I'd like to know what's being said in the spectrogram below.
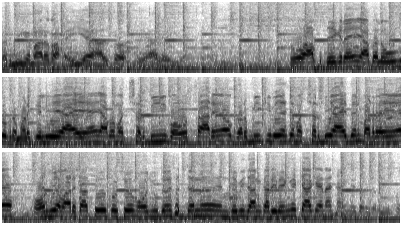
गर्मी के मारे तो है ही है, हाल तो बेहाल है ही है। तो आप देख रहे हैं, यहाँ पे लोगों को भ्रमण के लिए आए हैं। यहाँ पे मच्छर भी बहुत सारे हैं और गर्मी की वजह से मच्छर भी आए दिन बढ़ रहे हैं। और भी हमारे साथ कुछ मौजूद हैं, सज्जन, इनसे भी जानकारी लेंगे। क्या कहना चाहेंगे सर को?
